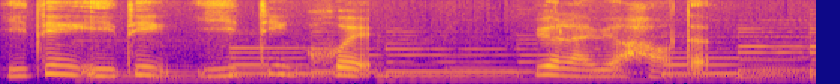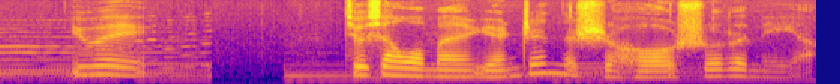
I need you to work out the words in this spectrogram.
一定一定一定会越来越好的，因为就像我们元真的时候说的那样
